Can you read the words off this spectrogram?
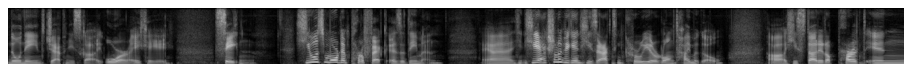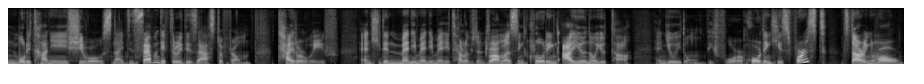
no-named Japanese guy, or AKA Satan. He was more than perfect as a demon, and he actually began his acting career a long time ago. Uh, he started a part in Moritani Shiro's 1973 disaster film, Tidal Wave, and he did many, many, many television dramas, including Ayu no Yuta and Yuidong before holding his first starring role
